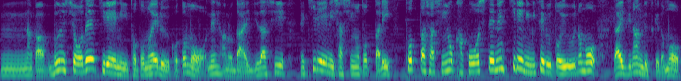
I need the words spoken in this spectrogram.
うん、なんか文章で綺麗に整えることもね、あの大事だし、ね、綺麗に写真を撮ったり、撮った写真を加工してね、綺麗に見せるというのも大事なんですけども、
